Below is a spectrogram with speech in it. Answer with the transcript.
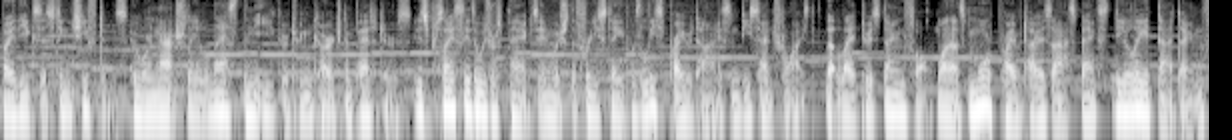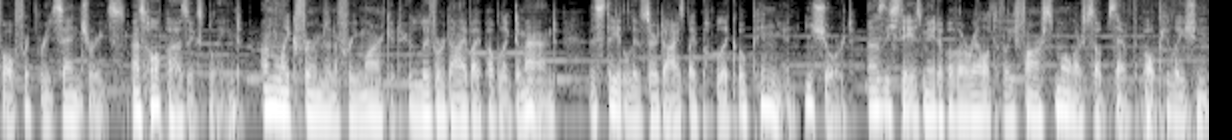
by the existing chieftains, who were naturally less than eager to encourage competitors. It is precisely those respects in which the Free State was least privatised and decentralised that led to its downfall, while its more privatised aspects delayed that downfall for three centuries. As Hoppe has explained, unlike firms in a free market who live or die by public demand, the state lives or dies by public opinion. In short, as the state is made up of a relatively far smaller subset of the population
